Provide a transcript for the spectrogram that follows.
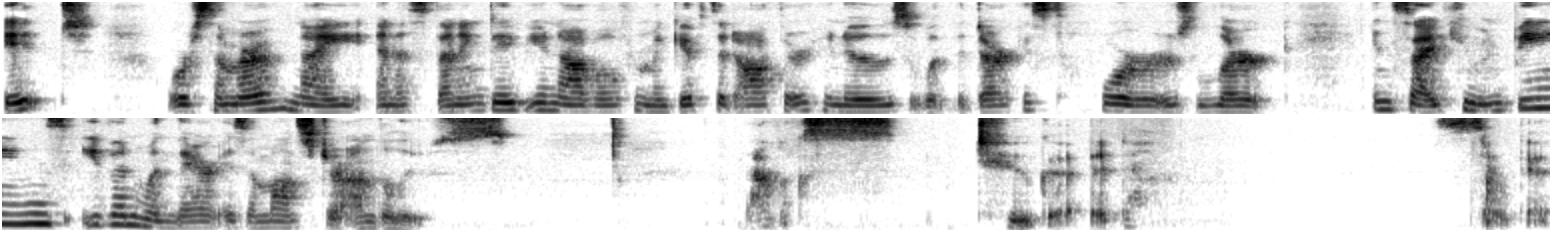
It or Summer of Night, and a stunning debut novel from a gifted author who knows what the darkest horrors lurk inside human beings, even when there is a monster on the loose. That looks too good. So good.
